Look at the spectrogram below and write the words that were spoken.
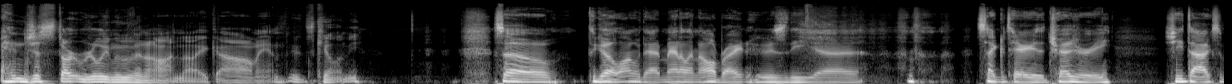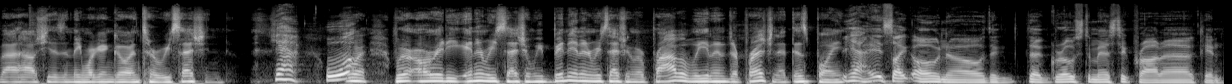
and just start really moving on. Like, oh man, it's killing me. So to go along with that, Madeline Albright, who's the uh, Secretary of the Treasury, she talks about how she doesn't think we're going to go into a recession. Yeah. What? We're, we're already in a recession. We've been in a recession. We're probably in a depression at this point. Yeah, it's like, oh no, the the gross domestic product and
